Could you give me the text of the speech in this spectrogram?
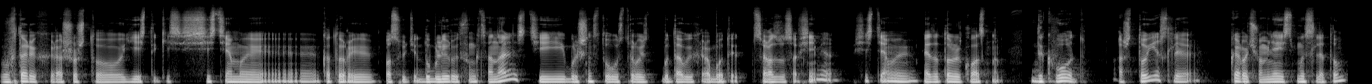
Во-вторых, хорошо, что есть такие системы, э, которые, по сути, дублируют функциональность, и большинство устройств бытовых работает сразу со всеми системами. Это тоже классно. Так вот, а что если Короче, у меня есть мысль о том,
